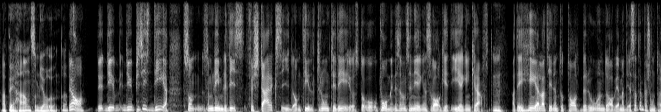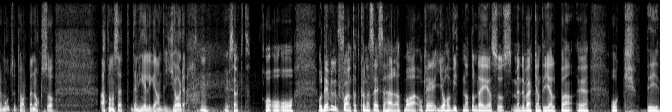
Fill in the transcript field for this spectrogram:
Att det är han som gör undret. ja. Det, det, det är precis det som, som rimligtvis förstärks i dem, tilltron till det just och, och påminnelsen om sin egen svaghet, egen kraft. Mm. Att det är hela tiden totalt beroende av, ja men dels att en person tar emot såklart, men också att på något sätt den heliga ande gör det. Exakt. Och, och, och, och det är väl skönt att kunna säga så här att bara okej, jag har vittnat om dig Jesus, men det verkar inte hjälpa. Eh, och det,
